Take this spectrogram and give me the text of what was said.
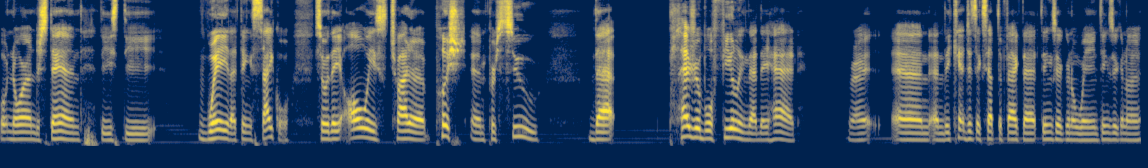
or nor understand these the way that things cycle. So they always try to push and pursue that pleasurable feeling that they had, right? And and they can't just accept the fact that things are gonna wane, things are gonna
